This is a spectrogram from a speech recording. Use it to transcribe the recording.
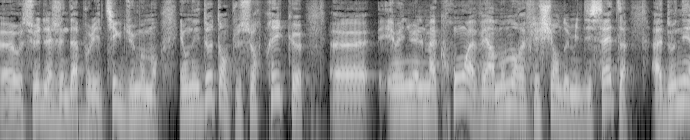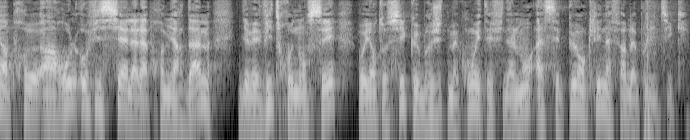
au sujet de l'agenda politique du Et on est d'autant plus surpris que euh, Emmanuel Macron avait un moment réfléchi en 2017 à donner un, un, rôle officiel à la Première Dame. Il avait vite renoncé, voyant aussi que Brigitte Macron était finalement assez peu encline à faire de la politique.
